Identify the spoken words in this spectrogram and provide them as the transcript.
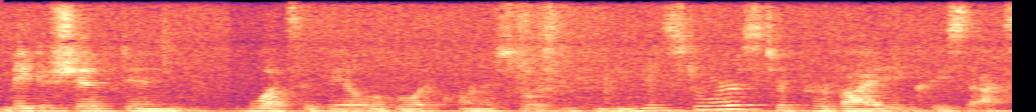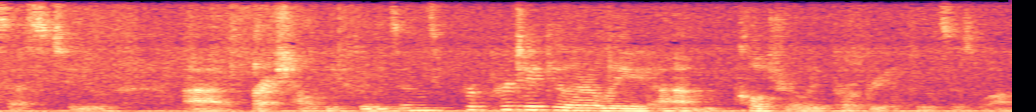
make a shift in what's available at corner stores and convenience stores to provide increased access to uh, fresh, healthy foods and particularly um, culturally appropriate foods as well.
